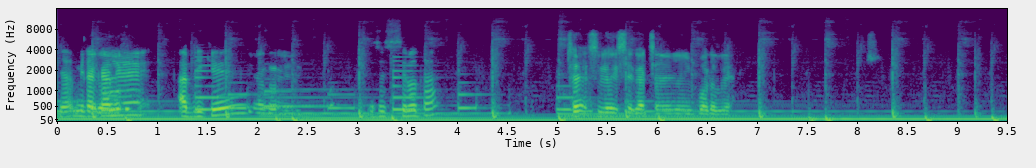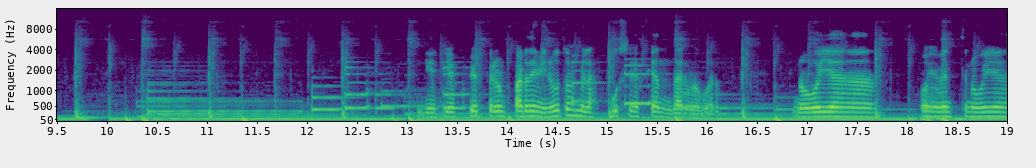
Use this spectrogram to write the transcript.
Ya, mira, acá le apliqué. No sé si se nota. Sí, sí lo dice cacha en el borde. Y yo esperé un par de minutos, me las puse y a andar, me acuerdo. No voy a. Obviamente no voy a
